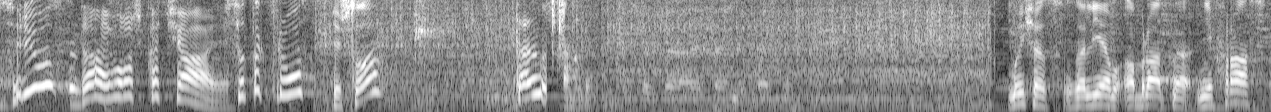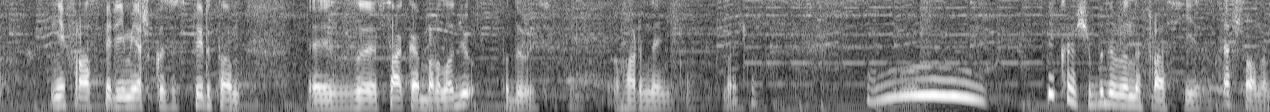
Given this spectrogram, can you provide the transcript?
Серйозно? Да, і воно ж качає. Все так просто. Пішло? Та ну нахуй. Ми зараз зальємо обратно нефраз, нефраз перемішку зі спиртом, е, з всякою барладю. Подивись, гарненько. Бачиш? Ну, коротше, будемо на нефраз їздити. А що нам?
